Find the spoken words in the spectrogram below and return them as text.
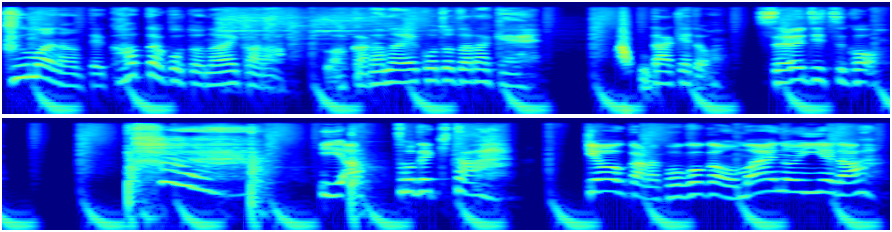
クマなんて飼ったことないからわからないことだらけ。だけど数日後やっとできた。今日からここがお前の家だ。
